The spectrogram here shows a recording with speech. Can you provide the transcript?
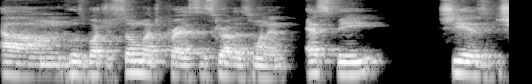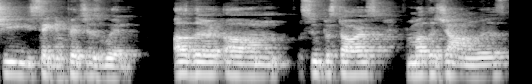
um, who's brought you so much press. This girl has won an ESPY. She is she's taking pictures with other um, superstars from other genres.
